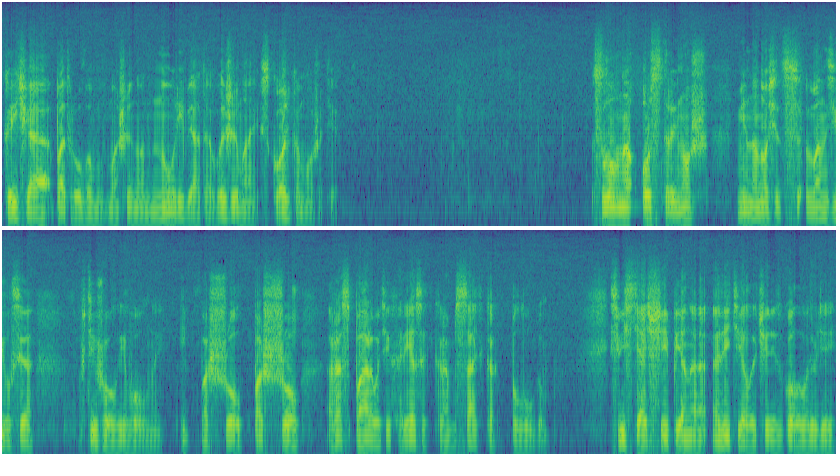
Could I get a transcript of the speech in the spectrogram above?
крича по трубам в машину «Ну, ребята, выжимай, сколько можете!» Словно острый нож, миноносец вонзился в тяжелые волны и пошел, пошел распарывать их, резать, кромсать, как плугом. Свистящая пена летела через головы людей.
